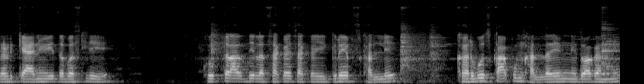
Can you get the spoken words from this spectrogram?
रडकी अन्वी इथं बसली आहे. खूप त्रास दिला सकाळी सकाळी. ग्रेप्स खाल्ले. खरबूज कापून खाल्लं यांनी दोघांनी.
